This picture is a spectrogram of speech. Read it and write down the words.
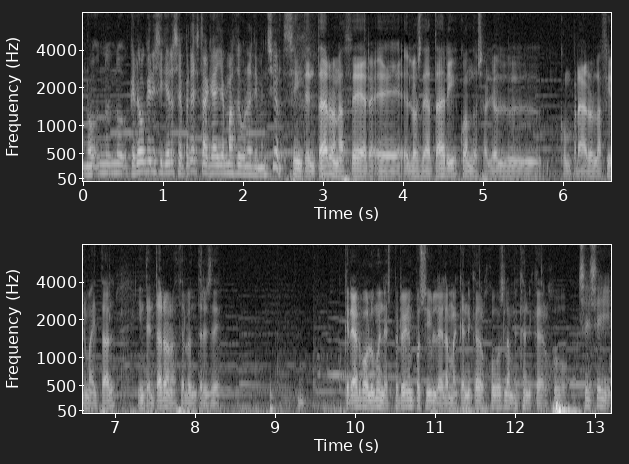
No, no, no- creo que ni siquiera se presta a que haya más de una dimensión. Se intentaron hacer, eh, los de Atari, cuando salió el. compraron la firma y tal, intentaron hacerlo en 3D. Crear volúmenes, pero era imposible. La mecánica del juego es la mecánica del juego. Sí, sí,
